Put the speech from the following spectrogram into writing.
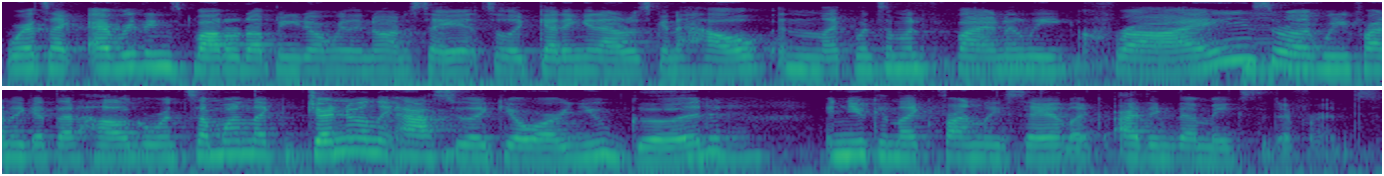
Where it's like everything's bottled up and you don't really know how to say it. So like getting it out is gonna help. And like when someone finally cries, or like when you finally get that hug, or when someone like genuinely asks you like, "Yo, are you good?" and you can like finally say it, like I think that makes the difference.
